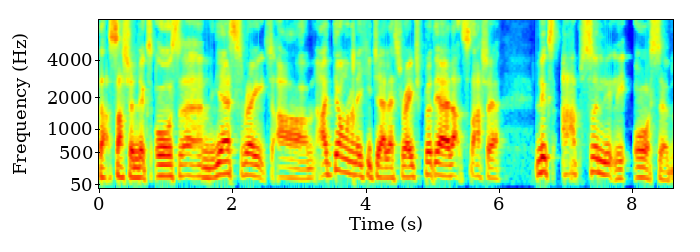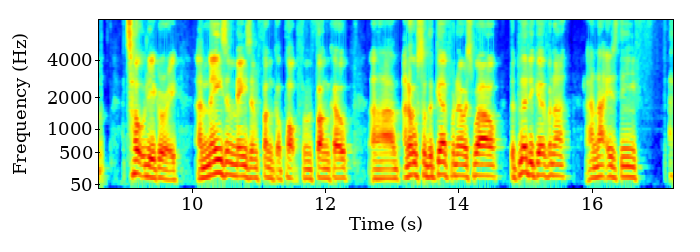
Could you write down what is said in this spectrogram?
that Sasha looks awesome. Yes, Rach. Um, I don't want to make you jealous, Rach, but yeah, that Sasha looks absolutely awesome. I totally agree. Amazing, amazing Funko Pop from Funko. Um, and also the Governor as well, the Bloody Governor. And that is the I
